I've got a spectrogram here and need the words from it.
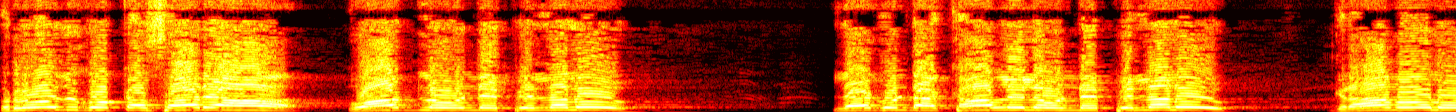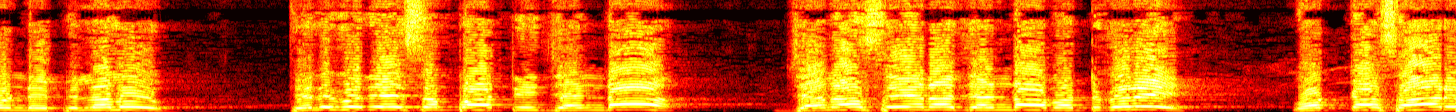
రోజుకొక్కసారి ఆ వార్డులో ఉండే పిల్లలు లేకుంటే కాలనీలో ఉండే పిల్లలు గ్రామంలో ఉండే పిల్లలు తెలుగుదేశం పార్టీ జెండా జనసేన జెండా పట్టుకొని ఒక్కసారి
